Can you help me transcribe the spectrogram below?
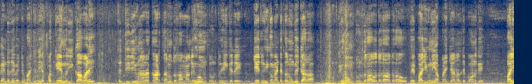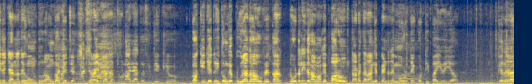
ਪਿੰਡ ਦੇ ਵਿੱਚ ਵੱਜਦੇ ਆ ਪੱਕੇ ਅਮਰੀਕਾ ਵਾਲੇ ਤੇ ਦੀਦੀ ਉਹਨਾਂ ਦਾ ਘਰ ਤੁਹਾਨੂੰ ਦਿਖਾਵਾਂਗੇ ਹੋਮ ਟੂਰ ਤੁਸੀਂ ਕਿਤੇ ਜੇ ਤੁਸੀਂ ਕਮੈਂਟ ਕਰੋਗੇ ਜ਼ਿਆਦਾ ਵੀ ਹੋਮ ਟੂਰ ਦਿਖਾਓ ਦਿਖਾਓ ਦਿਖਾਓ ਫਿਰ ਭਾਜੀ ਹੁਣੀ ਆਪਣੇ ਚੈਨਲ ਤੇ ਪਾਉਣਗੇ। ਭਾਜੀ ਦੇ ਚੈਨਲ ਤੇ ਹੋਮ ਟੂਰ ਆਉਂਗਾ ਜੇ ਸਬਸਕ੍ਰਾਈਬ ਕਰ ਲਓ। ਥੋੜਾ ਜਿਹਾ ਤੁਸੀਂ ਦੇਖਿਓ। ਬਾਕੀ ਜੇ ਤੁਸੀਂ ਕਹੋਗੇ ਪੂਰਾ ਦਿਖਾਓ ਫਿਰ ਘਰ ਟੋਟਲੀ ਦਿਖਾਵਾਂਗੇ ਬਾਹਰੋਂ ਸਟਾਰਟ ਕਰਾਂਗੇ ਪਿੰਡ ਦੇ ਮੋੜ ਤੇ ਕੋਠੀ ਪਾਈ ਹੋਈ ਆ। ਕਹਿੰਦੇ ਨਾ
